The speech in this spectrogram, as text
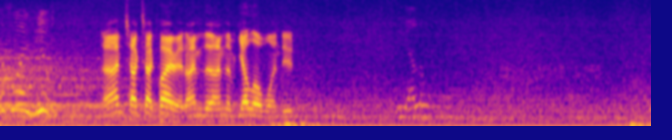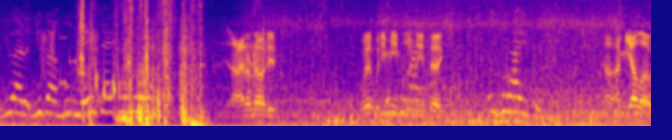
Which one is you? I'm Tuk Tuk Pirate. I'm the I'm the yellow one, dude. The yellow. You got a, you got blue name tag on your I don't know, dude. What, what do you mean blue name tag? Let me see how you do. Uh, I'm yellow.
